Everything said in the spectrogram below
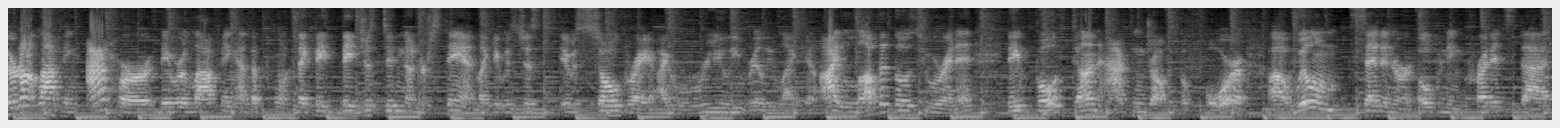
they're not laughing at her, they were laughing at the point, like they, they just didn't understand. Like it was just, it was so great. I really, really liked it. I love that those two were in it. They've both done acting jobs before. Uh, Willam said in her opening credits that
